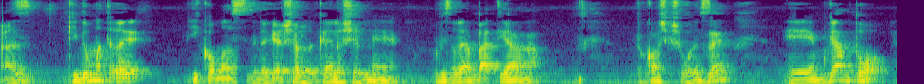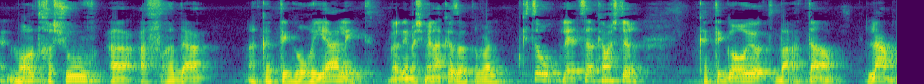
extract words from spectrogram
אז קידום אתרי e-commerce בדגש על כאלה של אה, אביזרי אמבטיה וכל מה שקשור לזה. אה, גם פה מאוד חשוב ההפרדה הקטגוריאלית, לא יודע אם יש מילה כזאת, אבל בקיצור, לייצר כמה שיותר קטגוריות באתר. למה?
